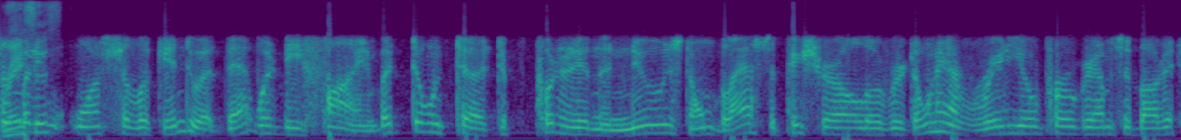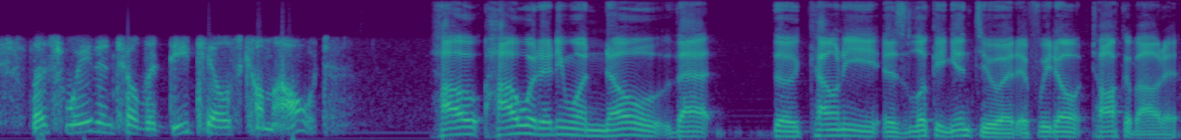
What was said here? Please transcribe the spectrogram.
somebody racist? wants to look into it that would be fine but don't uh, put it in the news. Don't blast a picture all over. Don't have radio programs about it. Let's wait until the details come out. How how would anyone know that the county is looking into it if we don't talk about it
